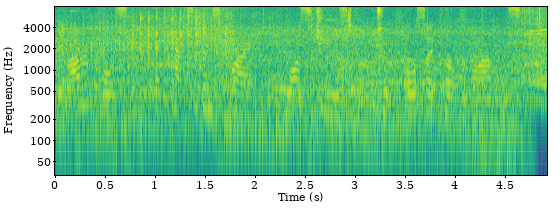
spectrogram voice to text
there are reports that capsicum spray was used to also quell the violence.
